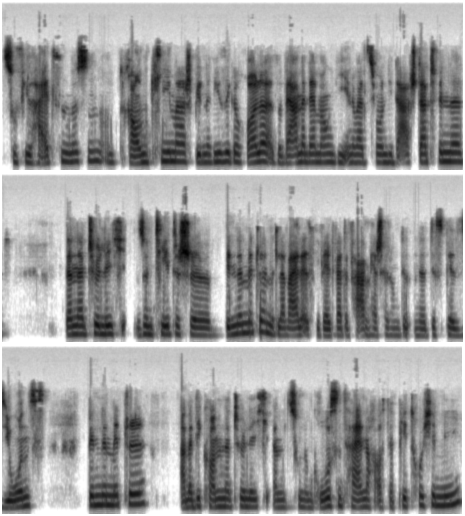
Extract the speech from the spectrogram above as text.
zu viel heizen müssen? Und Raumklima spielt eine riesige Rolle, also Wärmedämmung, die Innovation, die da stattfindet. Dann natürlich synthetische Bindemittel. Mittlerweile ist die weltweite Farbenherstellung eine Dispersionsbindemittel, aber die kommen natürlich ähm, zu einem großen Teil noch aus der Petrochemie.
